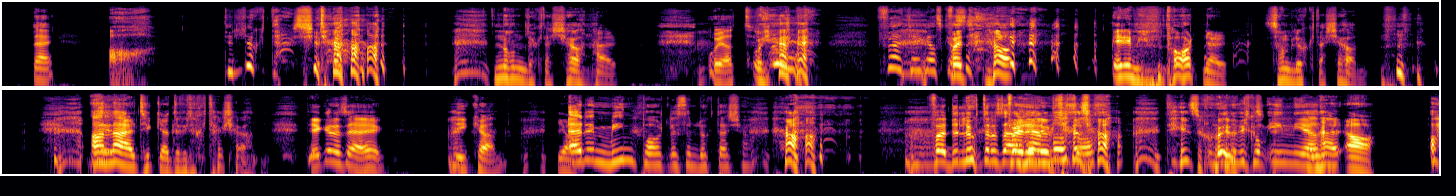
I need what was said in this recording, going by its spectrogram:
nej, åh, du luktar kön. Någon luktar kön här. Och jag Och tror, för att jag är ganska För att, ja, är det min partner som luktar kön? Alla här tycker att du luktar kön. Det kan du säga i kön. Ja. Är det min partner som luktar kön? För det luktade så här hemma hos luktar oss, så, det är så nu när vi sjukt. kom in Den igen, här, ja.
